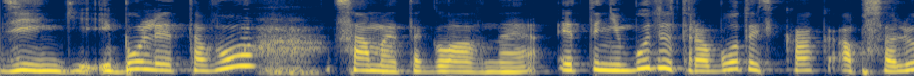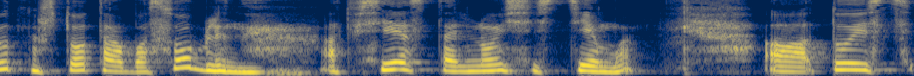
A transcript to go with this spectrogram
деньги. И более того, самое это главное, это не будет работать как абсолютно что-то обособленное от всей остальной системы. А, то есть,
